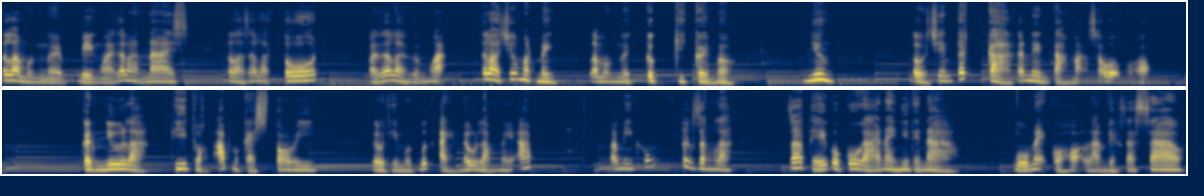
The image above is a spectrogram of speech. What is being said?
tức là một người bề ngoài rất là nice, tức là rất là tốt và rất là hướng ngoại. Tức là trước mặt mình là một người cực kỳ cởi mở. Nhưng ở trên tất cả các nền tảng mạng xã hội của họ, gần như là thi thoảng up một cái story, rồi thì một bức ảnh lâu lắm mới up. Và mình không biết được rằng là gia thế của cô gái này như thế nào, bố mẹ của họ làm việc ra sao,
